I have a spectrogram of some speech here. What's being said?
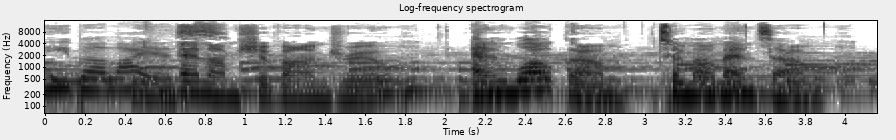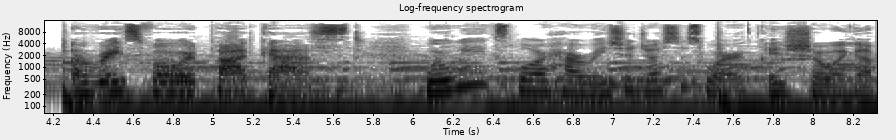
Heba Elias. And I'm Siobhan Drew. And, and welcome, welcome, to Momentum, Momentum, a Race Forward podcast, where we explore how racial justice work is showing up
